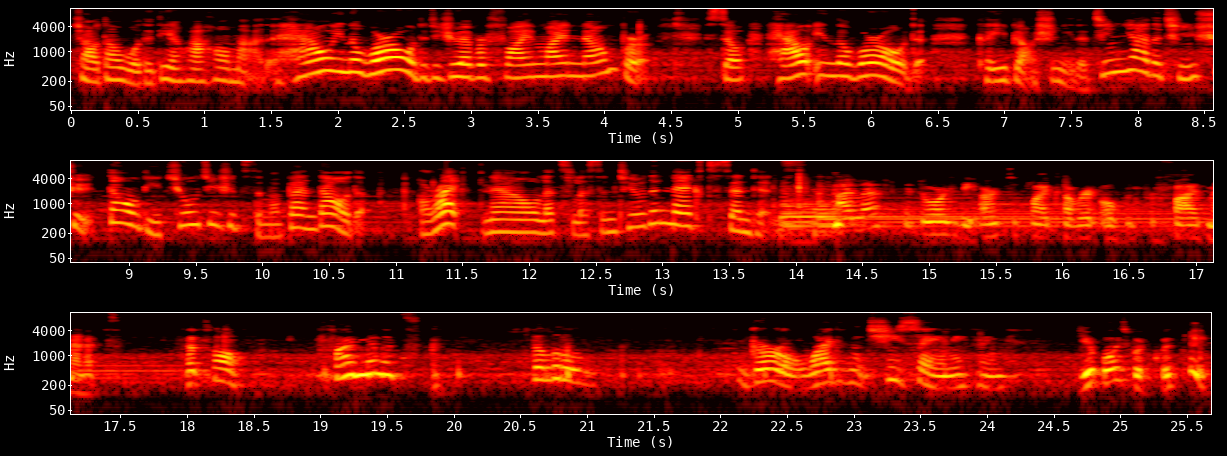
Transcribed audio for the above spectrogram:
找到我的电话号码的？How in the world did you ever find my number？So how in the world 可以表示你的惊讶的情绪到底究竟是怎么办到的？Alright, now let's listen to the next sentence. I left the door to the art supply cupboard open for five minutes. That's all. Five minutes? The little girl, why didn't she say anything? Your boys work quickly.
